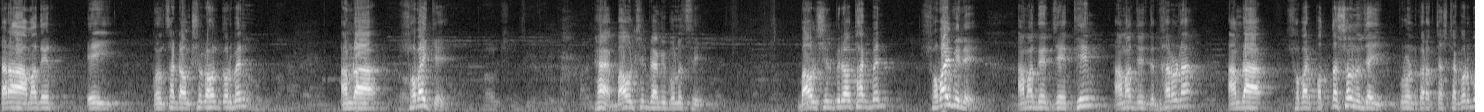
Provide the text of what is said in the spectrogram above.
তারা আমাদের এই কনসার্টে অংশগ্রহণ করবেন। আমরা সবাইকে হ্যাঁ বাউল শিল্পী আমি বলেছি, বাউল শিল্পীরাও থাকবেন, সবাই মিলে আমাদের যে থিম, আমাদের যে ধারণা, আমরা সবার প্রত্যাশা অনুযায়ী পূরণ করার চেষ্টা করব।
